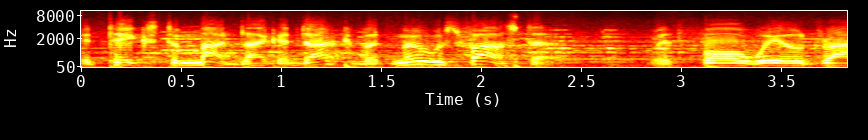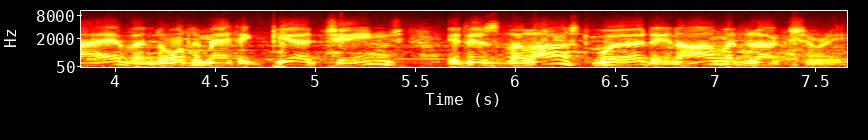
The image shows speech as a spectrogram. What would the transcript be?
It takes to mud like a duck, but moves faster. With four-wheel drive and automatic gear change, it is the last word in armored luxury.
